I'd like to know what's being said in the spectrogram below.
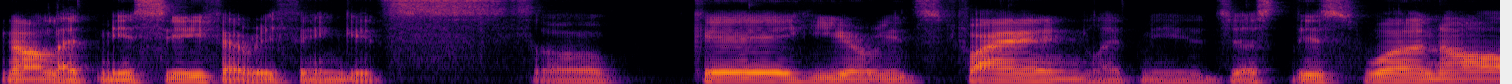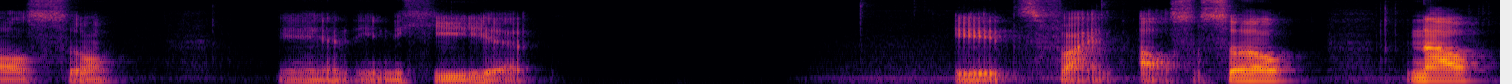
Now let me see if everything is okay. Here it's fine. Let me adjust this one also. And in here, it's fine also. So now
